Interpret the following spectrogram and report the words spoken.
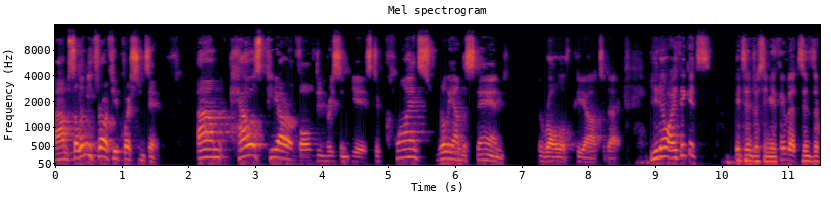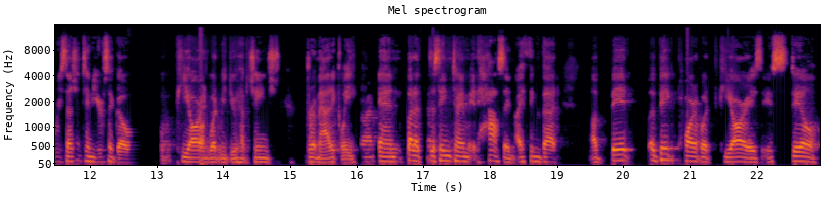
Um, so let me throw a few questions in. Um, how has PR evolved in recent years? Do clients really understand the role of PR today? You know, I think it's it's interesting. I think that since the recession ten years ago, PR and what we do have changed dramatically. Right. And but at the same time, it hasn't. I think that a bit a big part of what PR is is still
